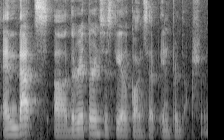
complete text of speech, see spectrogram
And that's uh, the returns to scale concept in production.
